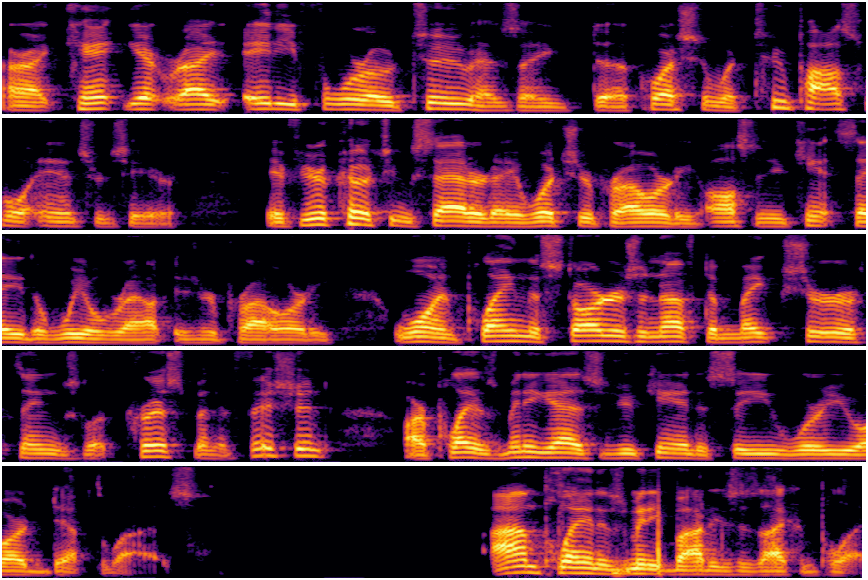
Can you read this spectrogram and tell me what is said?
All right, can't get right. 8402 has a uh, question with two possible answers here. If you're coaching Saturday, what's your priority? Austin, you can't say the wheel route is your priority. One, playing the starters enough to make sure things look crisp and efficient, or play as many guys as you can to see where you are depth wise. I'm playing as many bodies as I can play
